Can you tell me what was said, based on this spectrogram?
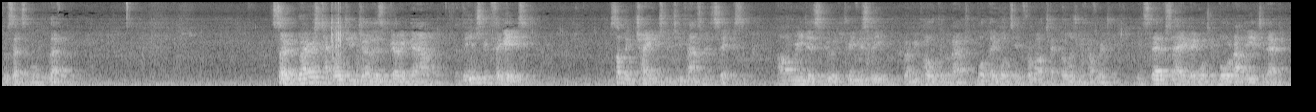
to a sensible level. So, where is technology journalism going now? The interesting thing is, something changed in 2006. Our readers who had previously, when we polled them about what they wanted from our technology coverage, instead of saying they wanted more about the internet,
